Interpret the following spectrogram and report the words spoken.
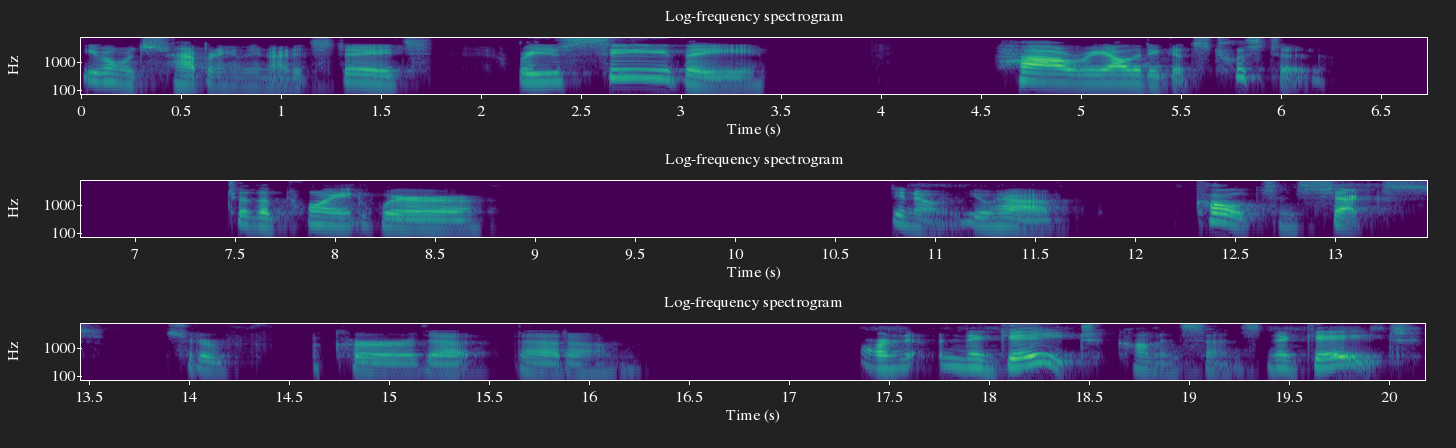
even what's happening in the United States, where you see the how reality gets twisted to the point where you know you have cults and sects sort of occur that that um, are negate common sense, negate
